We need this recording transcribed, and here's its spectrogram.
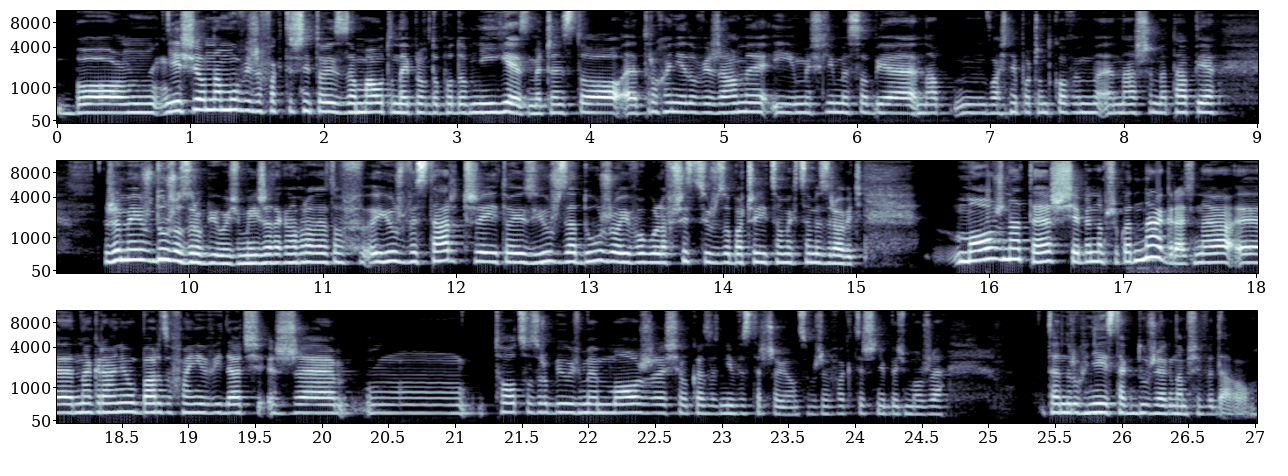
bo mm, jeśli ona mówi, że faktycznie to jest za mało, to najprawdopodobniej jest. My często e, trochę nie dowierzamy i myślimy sobie na mm, właśnie początkowym e, naszym etapie, że my już dużo zrobiłyśmy i że tak naprawdę to już wystarczy i to jest już za dużo i w ogóle wszyscy już zobaczyli, co my chcemy zrobić. Można też siebie na przykład nagrać. Na e, nagraniu bardzo fajnie widać, że mm, to, co zrobiłyśmy, może się okazać niewystarczającym, że faktycznie być może ten ruch nie jest tak duży, jak nam się wydawał.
